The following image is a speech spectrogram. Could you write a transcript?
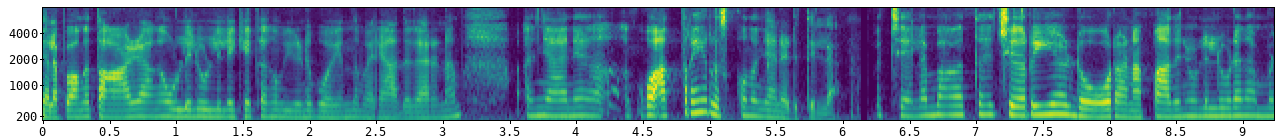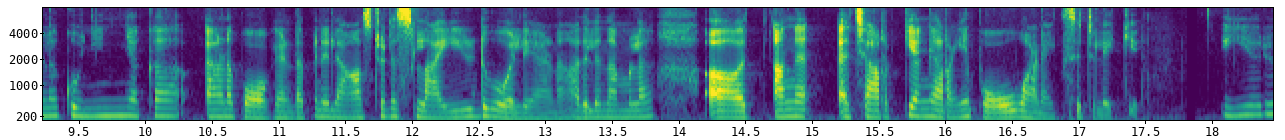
ചിലപ്പോൾ അങ്ങ് താഴെ അങ്ങ് ഉള്ളിലുള്ളിലേക്കൊക്കെ അങ്ങ് വീണ് പോയെന്ന് വരാം. അത് കാരണം ഞാൻ അത്രയും റിസ്ക് ഒന്നും ഞാൻ എടുത്തില്ല. ചില ഭാഗത്ത് ചെറിയ ഡോറാണ് അപ്പോൾ അതിനുള്ളിലൂടെ നമ്മൾ കുനിഞ്ഞൊക്കെ ആണ് പോകേണ്ടത്. പിന്നെ ലാസ്റ്റ് ഒരു സ്ലൈഡ് പോലെയാണ്. അതിൽ നമ്മൾ അങ്ങ് ചർക്കി അങ്ങ് ഇറങ്ങി പോവുകയാണ് എക്സിറ്റിലേക്ക് ഈ ഒരു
